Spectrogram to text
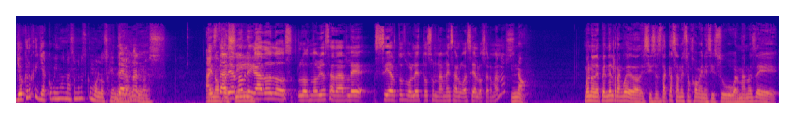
Yo creo que ya cubrimos más o menos como los De generales. hermanos. Ay, no, pues ¿Estarían sí. obligados los, los novios a darle ciertos boletos, una mesa, algo así a los hermanos? No. Bueno, depende del rango de edades. Si se está casando y son jóvenes y su hermano es de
